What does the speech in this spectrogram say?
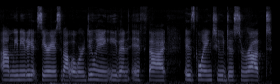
um, we need to get serious about what we're doing, even if that is going to disrupt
